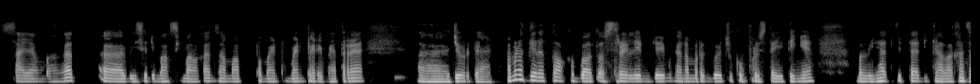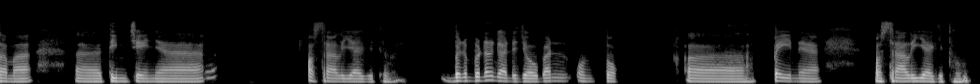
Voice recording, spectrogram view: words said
sayang banget uh, bisa dimaksimalkan sama pemain-pemain perimeternya uh, Jordan. I'm not gonna talk about Australian game karena menurut gue cukup frustrating ya melihat kita dikalahkan sama uh, tim C-nya Australia gitu. Bener-bener gak ada jawaban untuk uh, painnya Australia gitu.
